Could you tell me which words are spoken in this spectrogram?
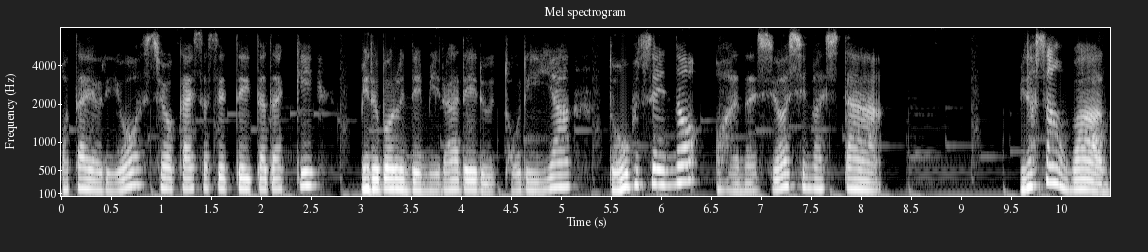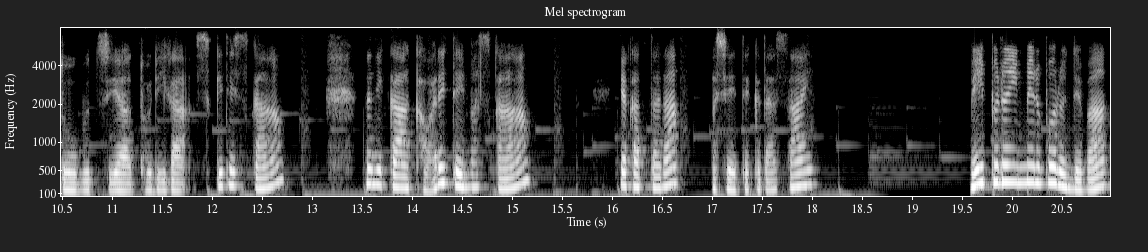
お便りを紹介させていただき、メルボルンで見られる鳥や動物園のお話をしました。皆さんは動物や鳥が好きですか？何か飼われていますか？よかったら教えてください。メイプルインメルボルンでは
